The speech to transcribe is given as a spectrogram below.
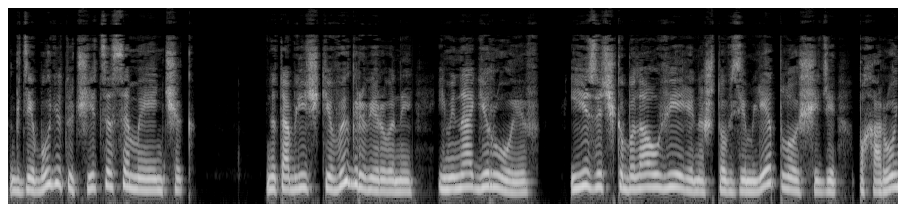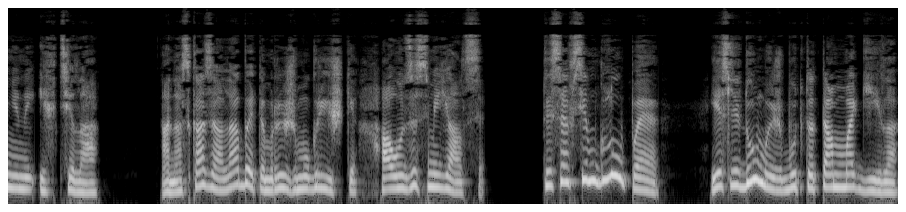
где будет учиться Семенчик. На табличке выгравированы имена героев, и Изочка была уверена, что в земле площади похоронены их тела. Она сказала об этом рыжему Гришке, а он засмеялся. «Ты совсем глупая!» Если думаешь, будто там могила».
